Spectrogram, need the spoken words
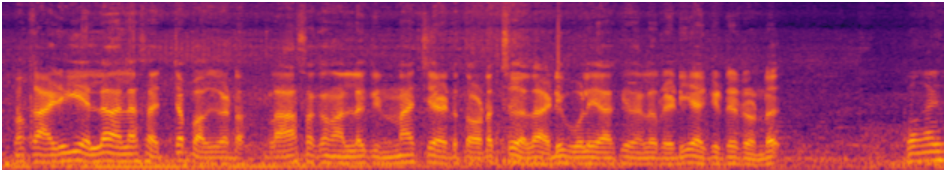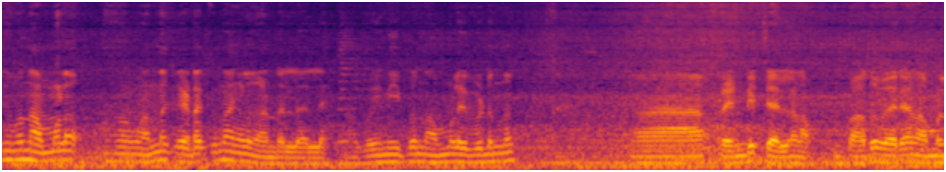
അപ്പോൾ കഴുകി എല്ലാം നല്ല സെറ്റപ്പ് ആക്കി കേട്ടോ. ഗ്ലാസ്സൊക്കെ നല്ല കിണ്ണാച്ചിയായിട്ട് തുടച്ച് നല്ല അടിപൊളിയാക്കി നല്ല റെഡി ആക്കിയിട്ടിട്ടുണ്ട് അപ്പോൾ കഴിച്ചപ്പോൾ നമ്മൾ വന്ന് കിടക്കുന്ന നിങ്ങൾ കണ്ടല്ലോ അല്ലേ? അപ്പോൾ ഇനിയിപ്പോൾ നമ്മൾ ഇവിടുന്ന് ഫ്രണ്ടിൽ ചെല്ലണം. അപ്പോൾ അതുവരെ നമ്മൾ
